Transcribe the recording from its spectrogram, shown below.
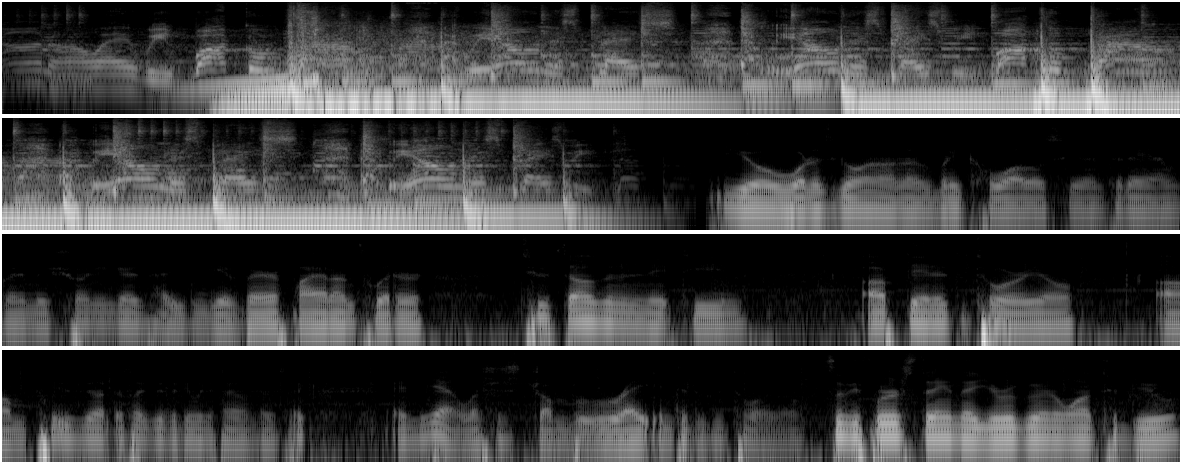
on our way, we walk around like we own this place, like we own this place. We walk around like we own this place, like we own this place. We Yo, what is going on everybody? Koalaz here, and today I'm going to be showing you guys how you can get verified on Twitter 2018 updated tutorial. Um, please do not dislike the video find out this. And yeah, let's just jump right into the tutorial. So the first thing that you're going to want to do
